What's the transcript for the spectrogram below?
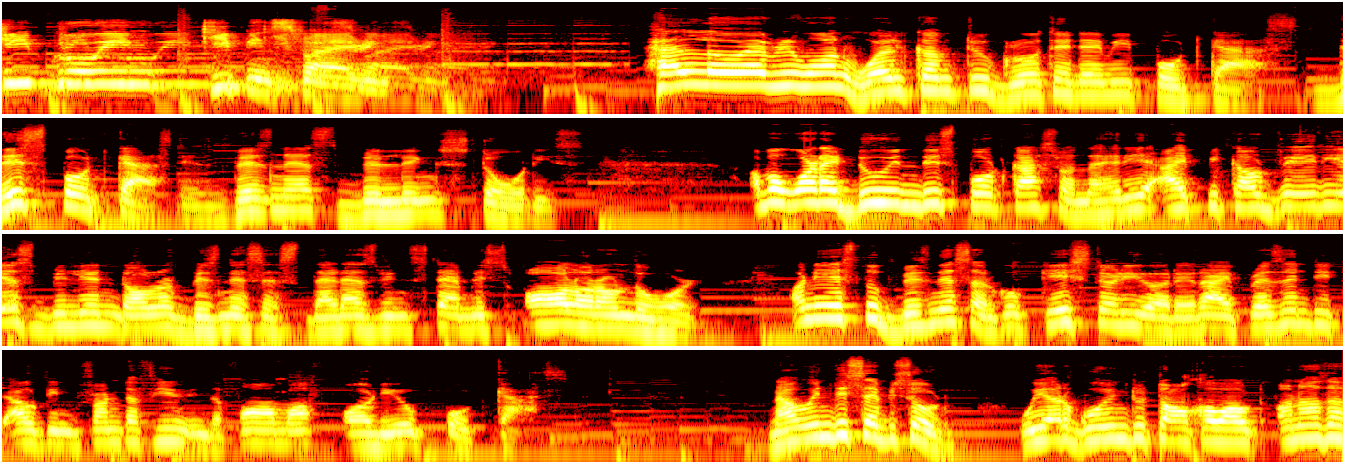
Keep growing, keep inspiring. Hello, everyone. Welcome to Growth Academy podcast. This podcast is business building stories. About what I do in this podcast, भन्दाखेरि I pick out various billion dollar businesses that has been established all around the world. अनि यस्तो बिजनेसहरूको केस स्टडी गरेर I present it out in front of you in the form of audio podcast now in this episode we are going to talk about another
